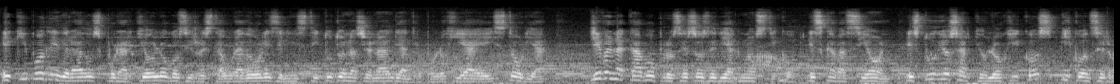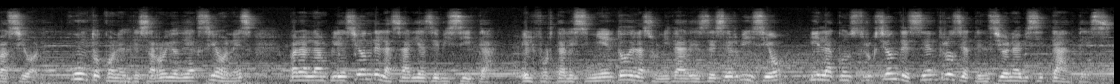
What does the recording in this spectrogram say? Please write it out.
equipos liderados por arqueólogos y restauradores del Instituto Nacional de Antropología e Historia llevan a cabo procesos de diagnóstico, excavación, estudios arqueológicos y conservación, junto con el desarrollo de acciones para la ampliación de las áreas de visita, el fortalecimiento de las unidades de servicio y la construcción de centros de atención a visitantes.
